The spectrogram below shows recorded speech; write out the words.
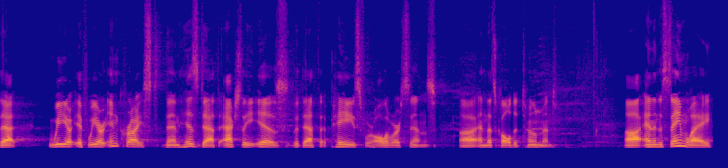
That we are, if we are in Christ, then his death actually is the death that pays for all of our sins. Uh, and that's called atonement. Uh, and in the same way,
